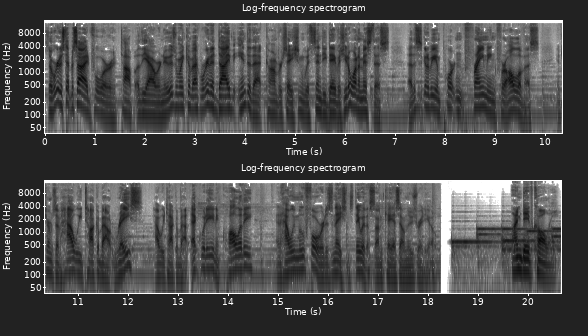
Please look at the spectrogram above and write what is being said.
So we're going to step aside for top of the hour news. When we come back, we're going to dive into that conversation with Cindy Davis. You don't want to miss this. Uh, this is going to be important framing for all of us in terms of how we talk about race, how we talk about equity and equality, and how we move forward as a nation. Stay with us on KSL News Radio. I'm Dave Cawley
